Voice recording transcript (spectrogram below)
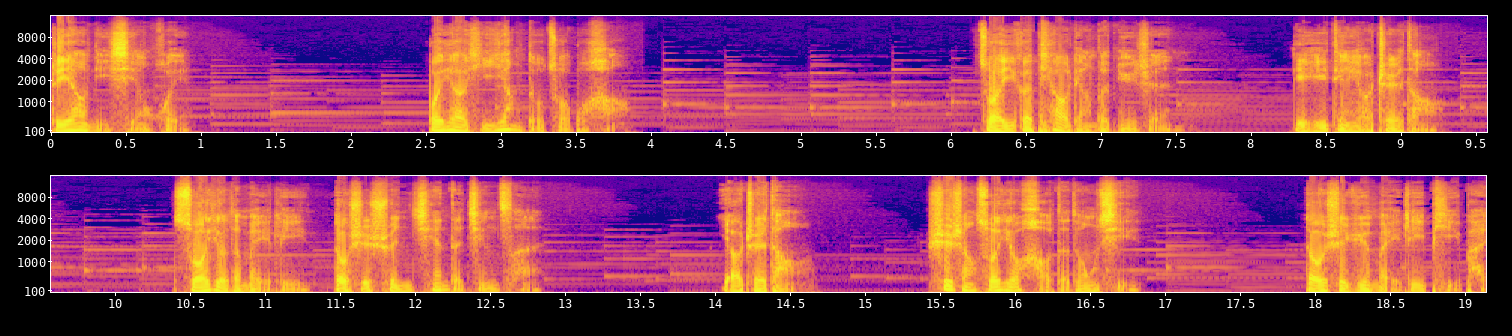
只要你贤惠。不要一样都做不好。做一个漂亮的女人，你一定要知道，所有的美丽都是瞬间的精彩。要知道。世上所有好的东西，都是与美丽匹配。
